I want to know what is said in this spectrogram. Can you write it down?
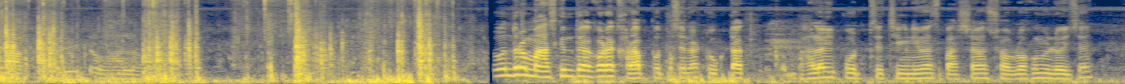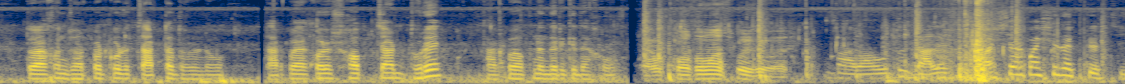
যাক, পড়লি তো ভালো বন্ধুরা মাছ কিন্তু একবারে খারাপ পড়ছে না। টুকটাক ভালোই পড়ছে চিংড়ি মাছ পাঁচটা মাছ সব রকমই রয়েছে। তো এখন ঝটপট করে চারটা ধরে নেব। তারপর একবারে সব চার ধরে তারপর আপনাদেরকে দেখাবো। কত মাছ পারে বাবা ও তো জালে পাশে আর পাশে দেখতে পাচ্ছি।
